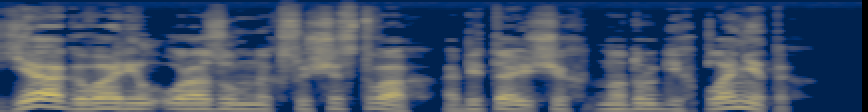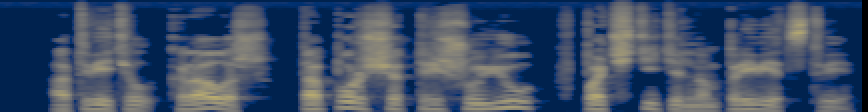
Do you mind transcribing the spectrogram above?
«Я говорил о разумных существах, обитающих на других планетах», ответил Кралыш, топорща трешую в почтительном приветствии.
